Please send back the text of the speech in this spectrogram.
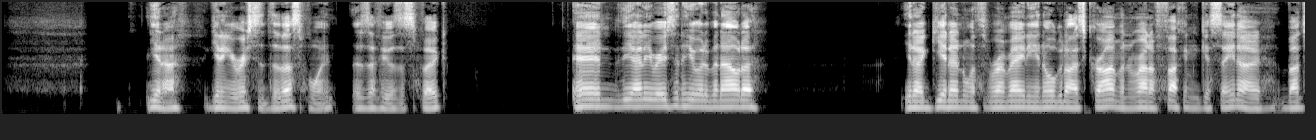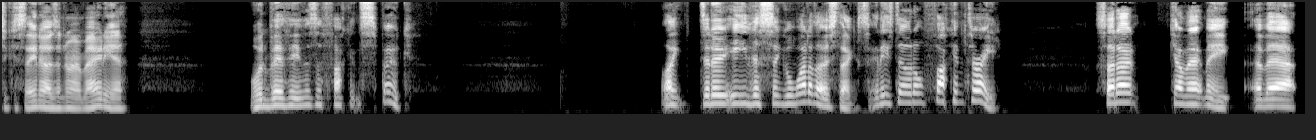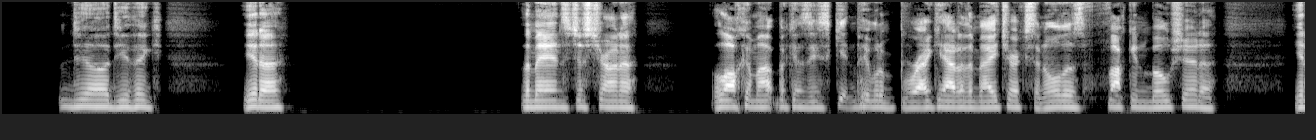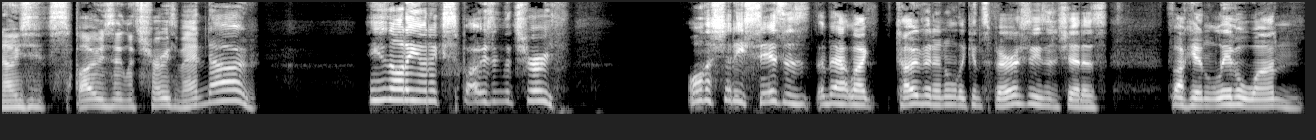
you know, getting arrested to this point is if he was a spook. And the only reason he would have been able to, you know, get in with Romanian organized crime and run a fucking casino, a bunch of casinos in Romania, would be if he was a fucking spook. Like, to do either single one of those things. And he's doing all fucking three. So don't come at me about, oh, do you think, you know, the man's just trying to lock him up because he's getting people to break out of the matrix and all this fucking bullshit. Uh, you know, he's exposing the truth, man. No. He's not even exposing the truth. All the shit he says is about like COVID and all the conspiracies and shit is fucking level one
